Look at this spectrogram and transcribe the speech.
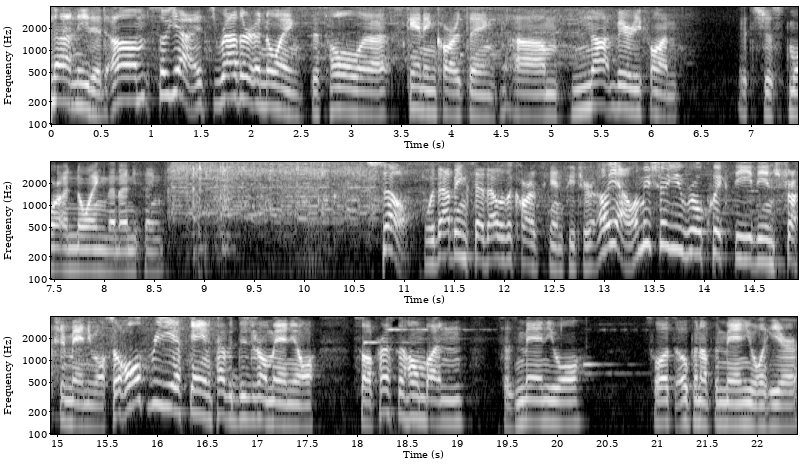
not needed. Um, so yeah, it's rather annoying, this whole uh, scanning card thing. Um, not very fun. It's just more annoying than anything. So, with that being said, that was a card scan feature. Oh yeah, let me show you real quick the, the instruction manual. So all 3DS games have a digital manual. So I'll press the home button, it says manual. So let's open up the manual here.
